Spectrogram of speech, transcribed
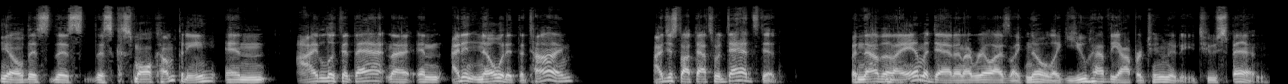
you know, this this this small company, and I looked at that and I and I didn't know it at the time. I just thought that's what dads did. But now that I am a dad and I realize like no, like you have the opportunity to spend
